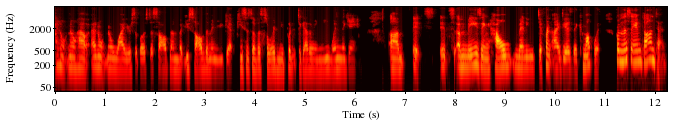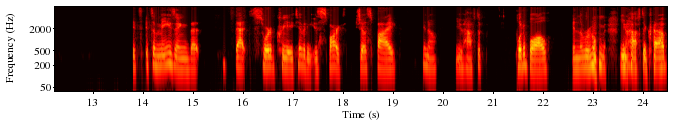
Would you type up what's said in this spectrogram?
i don't know how i don't know why you're supposed to solve them but you solve them and you get pieces of a sword and you put it together and you win the game. Um, it's it's amazing how many different ideas they come up with from the same content. It's it's amazing that that sort of creativity is sparked just by you know you have to put a ball in the room you have to grab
